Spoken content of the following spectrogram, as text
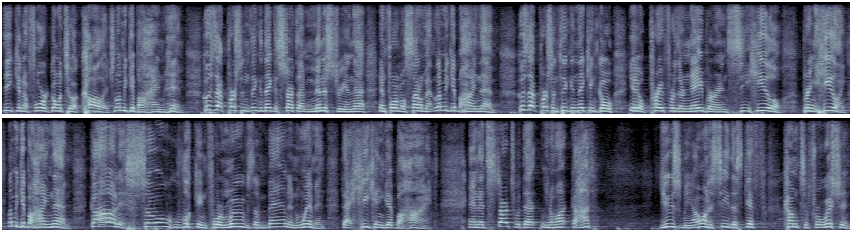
he can afford going to a college? Let me get behind him. Who's that person thinking they can start that ministry in that informal settlement? Let me get behind them. Who's that person thinking they can go, you know, pray for their neighbor and see, heal, bring healing? Let me get behind them. God is so looking for moves of men and women that he can get behind. And it starts with that, you know what, God, use me. I want to see this gift come to fruition.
